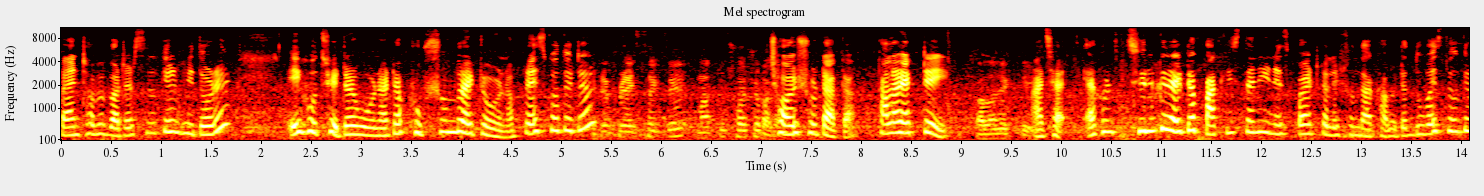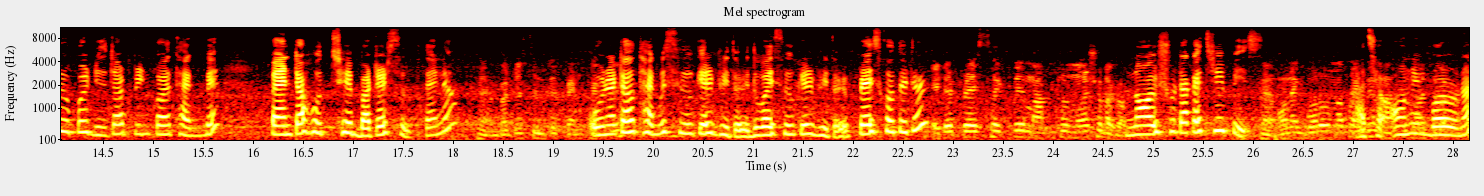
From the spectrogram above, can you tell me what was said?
প্যান্ট হবে বাটার সিল্কের ভিতরে। এই হচ্ছে এটার ওড়নাটা খুব সুন্দর একটা ওড়না। প্রাইস কত এটার? প্রাইস থাকবে মাত্র 600 টাকা। ছয়শো টাকা। কালার একটাই? আচ্ছা এখন সিল্কের একটা পাকিস্তানি ইনস্পায়ার্ড কালেকশন দেখাবো। এটা দুবাই সিল্কের উপর ডিজিটাল প্রিন্ট করা থাকবে। প্যান্টটা হচ্ছে বাটার সিল্ক তাই না? হ্যাঁ বাটার সিল্কের প্যান্ট ওড়নাটাও থাকবে সিল্কের ভিতরে দুবাই সিল্কের ভিতরে। প্রাইস কত এটার? এটার প্রাইস থাকবে মাত্র 900 টাকা। নয়শো টাকায় থ্রি পিস হ্যাঁ অনেক বড় না থাকবে আচ্ছা অনেক বড় না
